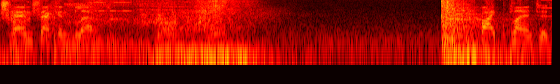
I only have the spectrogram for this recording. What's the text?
Ten seconds left. Spike planted.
